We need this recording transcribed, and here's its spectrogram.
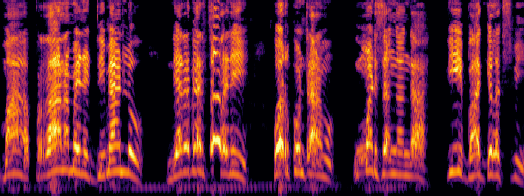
మా ప్రధానమైన డిమాండ్లు నెరవేర్చాలని కోరుకుంటాము. ఉమ్మడి సంఘంగా ఈ భాగ్యలక్ష్మి.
